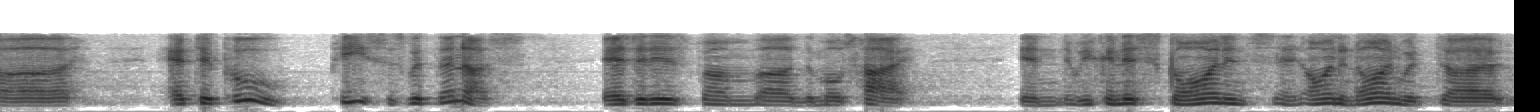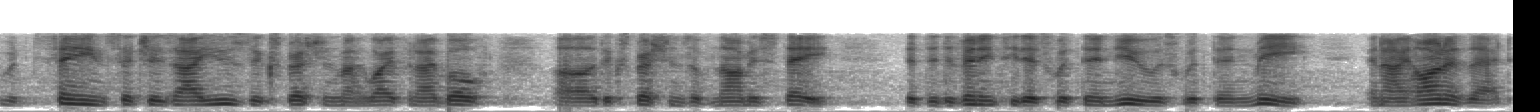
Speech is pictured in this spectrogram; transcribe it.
Uh, Hetepu, peace is within us, as it is from uh, the Most High. And we can just go on and, and on and on with uh, with sayings such as I use the expression, my wife and I both, uh, the expressions of Namaste, that the divinity that's within you is within me, and I honor that.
